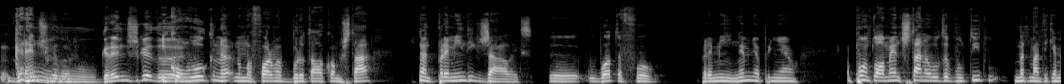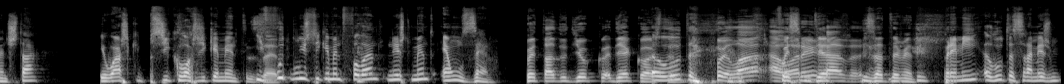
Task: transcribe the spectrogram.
Grande jogador. Uh, grande jogador. E com o Hulk numa forma brutal como está. Portanto, para mim, digo já, Alex, eh, o Botafogo, para mim, na minha opinião, pontualmente está na luta pelo título, matematicamente está. Eu acho que psicologicamente Zero. e futbolisticamente falando, neste momento, é um zero. Coitado do Diogo, Diego Costa. A luta- Foi lá à Foi-se hora meter- errada. Exatamente. para mim, a luta será mesmo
